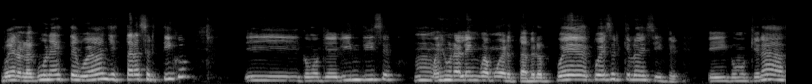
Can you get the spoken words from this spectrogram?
Bueno, la cuna de este weón y está el acertijo. Y como que Lynn dice, mm, es una lengua muerta, pero puede, puede ser que lo descifre. Y como que nada,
